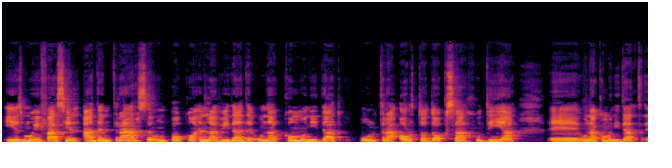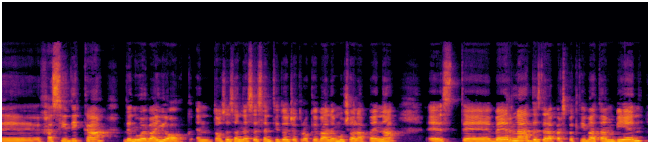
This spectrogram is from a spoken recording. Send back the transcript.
y es muy fácil adentrarse un poco en la vida de una comunidad ultra ortodoxa judía eh, una comunidad eh, hasídica de Nueva York. Entonces, en ese sentido, yo creo que vale mucho la pena este, verla desde la perspectiva también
